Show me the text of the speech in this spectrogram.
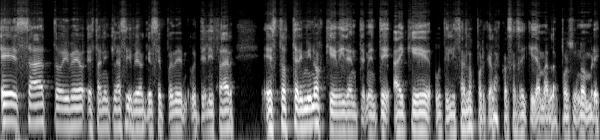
Exacto, y veo, están en clase y veo que se pueden utilizar estos términos que evidentemente hay que utilizarlos porque las cosas hay que llamarlas por su nombre.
